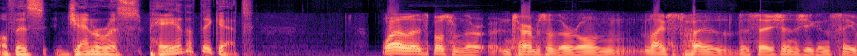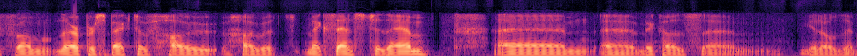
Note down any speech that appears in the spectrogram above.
of this generous pay that they get? Well, I suppose from their in terms of their own lifestyle decisions, you can see from their perspective how how it makes sense to them, um, uh, because um, you know the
